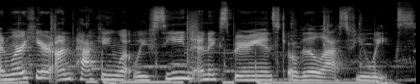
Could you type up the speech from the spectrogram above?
And we're here unpacking what we've seen and experienced over the last few weeks.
